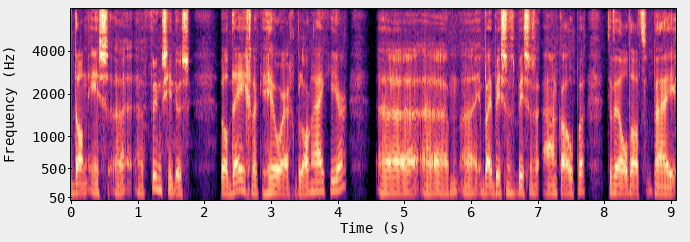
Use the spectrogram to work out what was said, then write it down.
dan is functie dus wel degelijk heel erg belangrijk hier. Uh, bij business-business aankopen. Terwijl dat bij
